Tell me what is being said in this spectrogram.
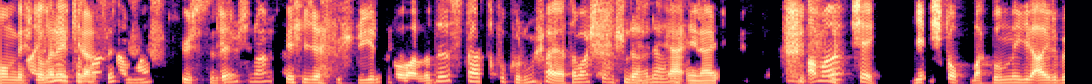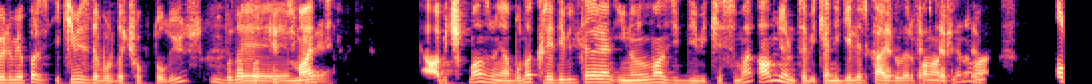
15 Aynen dolar ev kirası. Üstü de yaşayacağız. Üstü 20 dolarla da startup'ı kurmuş hayata başlamış. Daha Biz ne? Yani bizde. Ama şey geniş top bak bununla ilgili ayrı bölüm yaparız. İkimiz de burada çok doluyuz. Buna Ee, podcast çıkar maalesef abi çıkmaz mı ya? Buna kredibilite veren inanılmaz ciddi bir kesim var. Anlıyorum tabii ki hani gelir kaygıları tabii, falan tabii, filan tabii. ama o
